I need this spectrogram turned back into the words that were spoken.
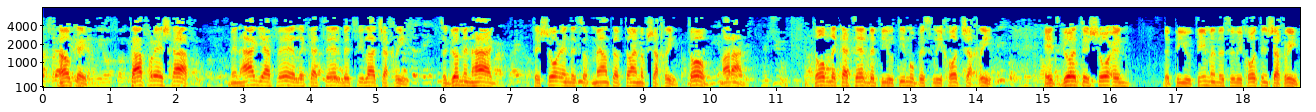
Okay. Tafresh Chaf. Minhag Yafeh lekatzer betfilat shachrit. It's a good minhag to shorten the amount of time of shachrit. Tov, Maran. Tov lekatzer bepiyutim ubeslichot shachrit. It's good to shorten the piyutim and the slichot in shachrit.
